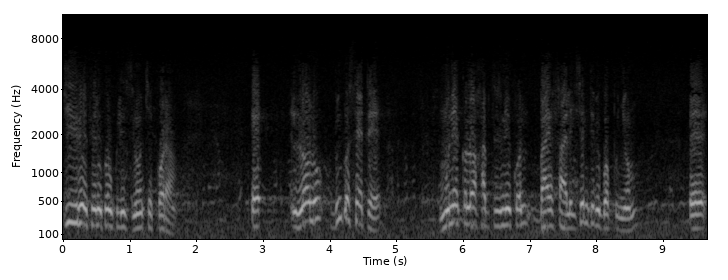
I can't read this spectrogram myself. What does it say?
tirer seen conclusion ci Coran et loolu buñ ko seetee mu nekk loo xam te ni kon bàyyi faale seen jëmi bopp ñoom et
